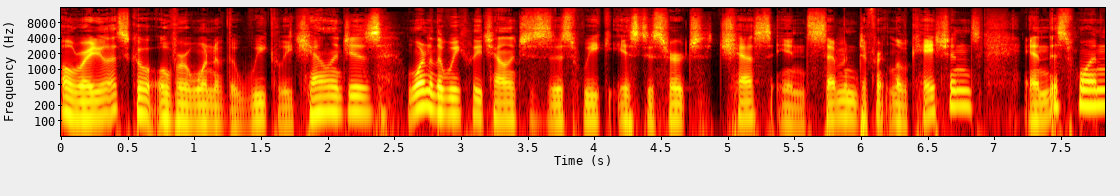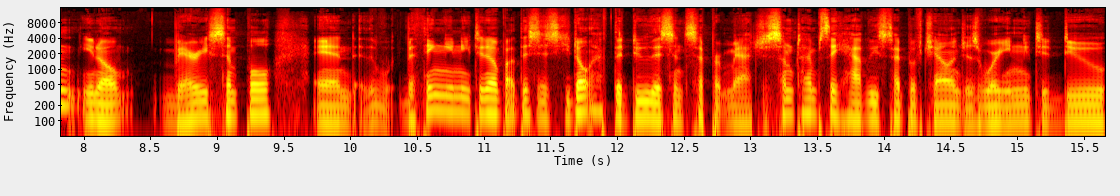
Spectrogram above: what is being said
Alrighty, let's go over one of the weekly challenges. One of the weekly challenges this week is to search chests in seven different locations. And this one, you know, very simple. And the thing you need to know about this is you don't have to do this in separate matches. Sometimes they have these type of challenges where you need to do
